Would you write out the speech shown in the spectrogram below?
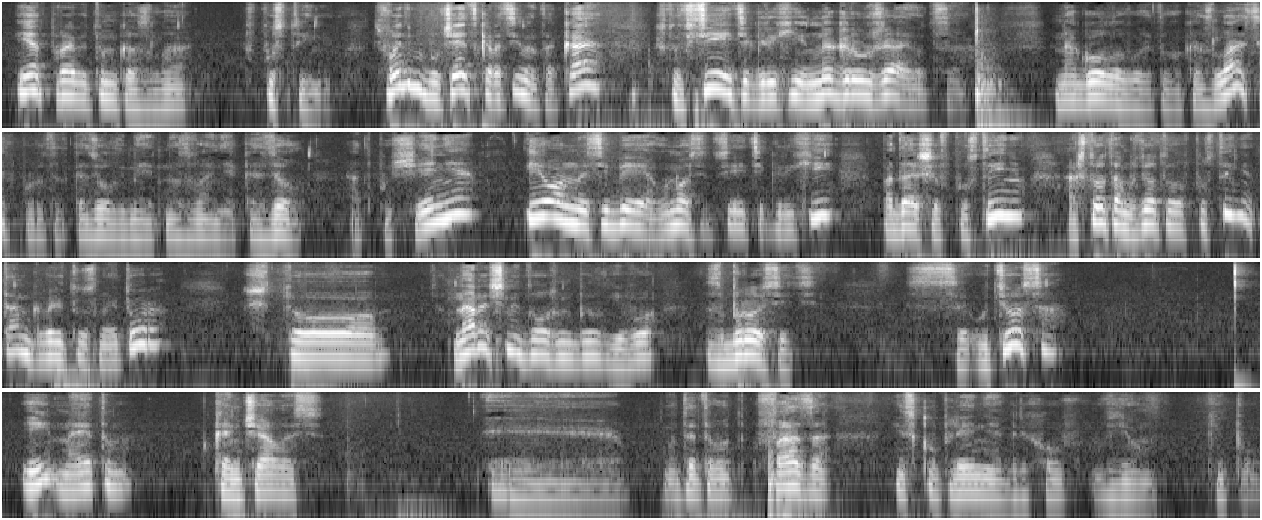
и отправит он козла в пустыню. Бы получается картина такая, что все эти грехи нагружаются на голову этого козла, с тех пор этот козел имеет название козел отпущения – и он на себе уносит все эти грехи подальше в пустыню. А что там ждет его в пустыне? Там говорит устная Тора, что нарочный должен был его сбросить с утеса, и на этом кончалась э, вот эта вот фаза искупления грехов в Йом-Кипур.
